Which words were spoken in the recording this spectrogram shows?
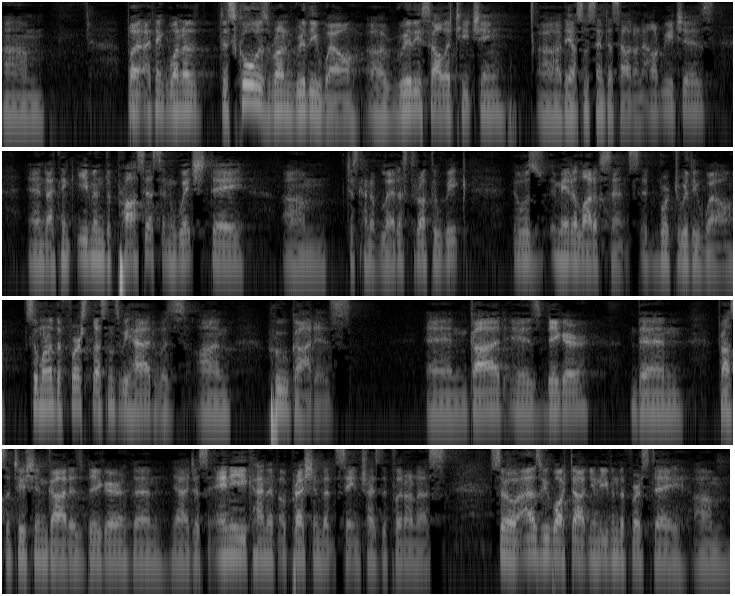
Um, but I think one of the school was run really well, uh, really solid teaching. Uh, they also sent us out on outreaches, and I think even the process in which they um, just kind of led us throughout the week, it was it made a lot of sense. It worked really well. So one of the first lessons we had was on who God is, and God is bigger than prostitution. God is bigger than yeah, just any kind of oppression that Satan tries to put on us. So as we walked out, you know, even the first day, um,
